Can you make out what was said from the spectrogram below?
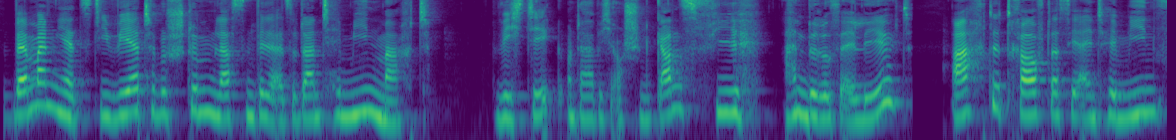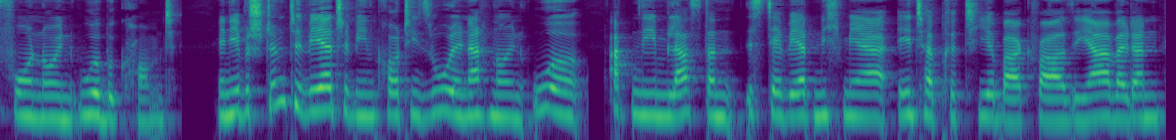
wenn man jetzt die Werte bestimmen lassen will, also dann Termin macht, wichtig, und da habe ich auch schon ganz viel anderes erlebt, achtet darauf, dass ihr einen Termin vor 9 Uhr bekommt. Wenn ihr bestimmte Werte wie ein Cortisol nach 9 Uhr abnehmen lasst, dann ist der Wert nicht mehr interpretierbar quasi, ja, weil dann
